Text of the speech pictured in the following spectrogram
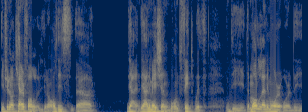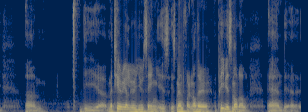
if you're not careful, you know all these uh, the the animation won't fit with the the model anymore or the um, the uh, material you're using is, is meant for another previous model and uh,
